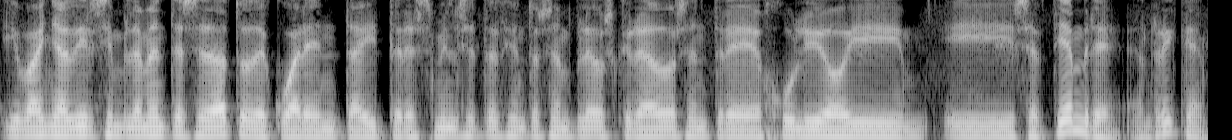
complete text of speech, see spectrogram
Iba a añadir simplemente ese dato de 43.700 empleos creados entre julio y septiembre, Enrique.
